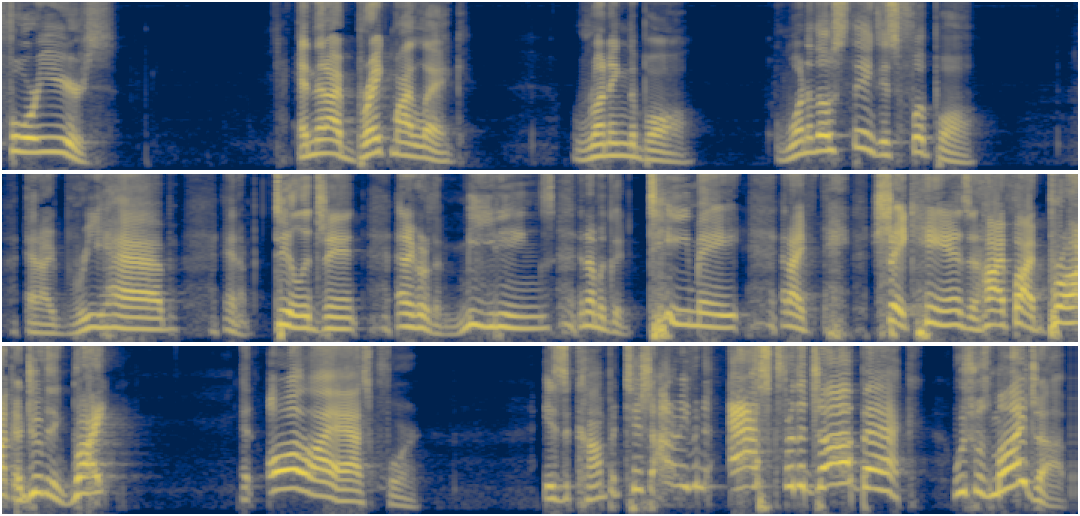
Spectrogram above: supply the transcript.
Four years. And then I break my leg running the ball. One of those things is football and I rehab and I'm diligent and I go to the meetings and I'm a good teammate and I shake hands and high five Brock. I do everything right. And all I ask for is a competition. I don't even ask for the job back, which was my job.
